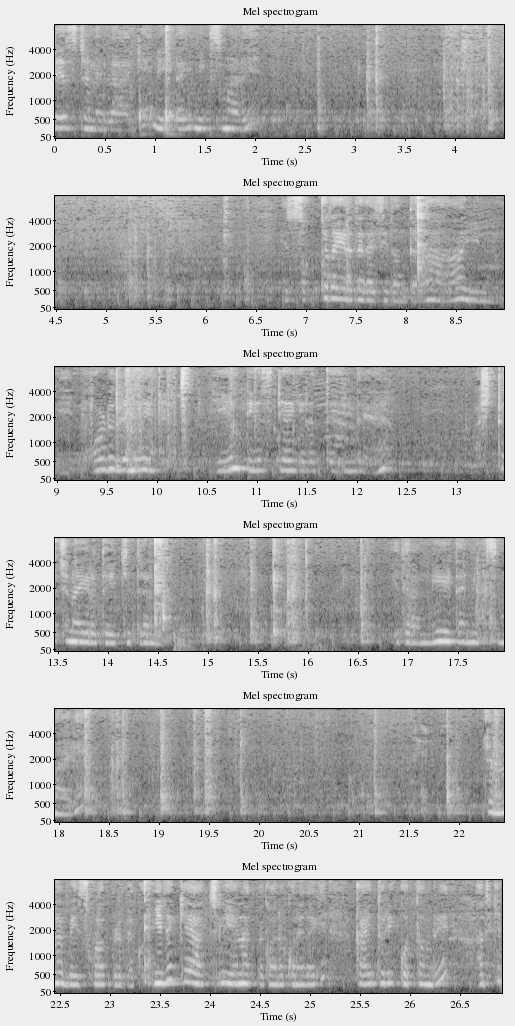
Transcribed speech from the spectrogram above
ಪೇಸ್ಟನ್ನೆಲ್ಲ ಹಾಕಿ ನೀಟಾಗಿ ಮಿಕ್ಸ್ ಮಾಡಿ. ಸೊಕ್ಕದಾಗಿರುತ್ತೆ ಗೈಸ್ ಇನ್ನು ನೋಡಿದ್ರೇ ಏನು ಟೇಸ್ಟಿಯಾಗಿರುತ್ತೆ ಅಂದರೆ ಚೆನ್ನಾಗಿರುತ್ತೆ ಈ ಚಿತ್ರಾನ್ನ. ಈ ಥರ ನೀಟಾಗಿ ಮಿಕ್ಸ್ ಮಾಡಿ ಚೆನ್ನಾಗಿ ಬೇಯಿಸ್ಕೊಳಕ್ಕೆ ಬಿಡಬೇಕು. ಇದಕ್ಕೆ ಆ್ಯಕ್ಚುಲಿ ಏನು ಹಾಕಬೇಕು ಅಂದರೆ ಕೊನೆಯದಾಗಿ ಕಾಯಿ ತುರಿ ಕೊತ್ತಂಬರಿ, ಅದಕ್ಕೆ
